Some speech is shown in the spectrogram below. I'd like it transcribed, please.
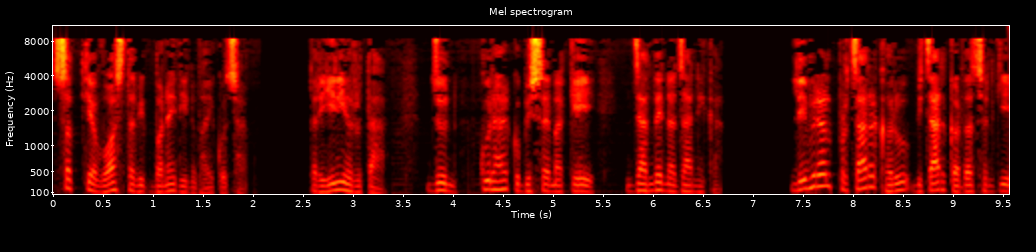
सत्य वास्तविक बनाइदिनु भएको छ। तर यिनीहरू त जुन कुराहरूको विषयमा केही जान्दै नजानेका। लिबरल प्रचारकहरू विचार गर्दछन् कि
